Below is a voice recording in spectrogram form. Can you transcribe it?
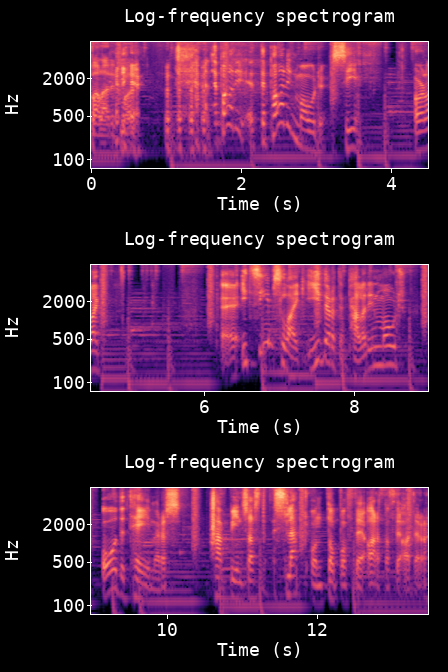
paladin mode. The paladin the paladin mode seem or like uh, it seems like either the paladin mode or the tamers have been just slapped on top of the art of the other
